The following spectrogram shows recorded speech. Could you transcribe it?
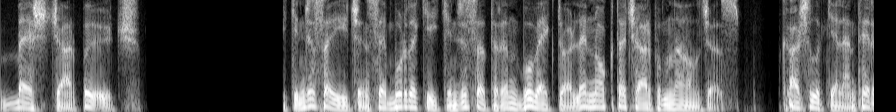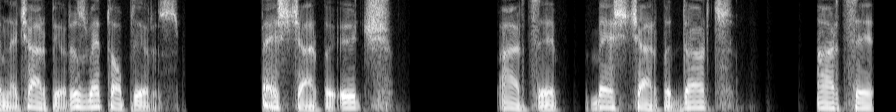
5 çarpı 3. İkinci sayı içinse buradaki ikinci satırın bu vektörle nokta çarpımını alacağız. Karşılık gelen terimle çarpıyoruz ve topluyoruz. 5 çarpı 3 artı 5 çarpı 4 artı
